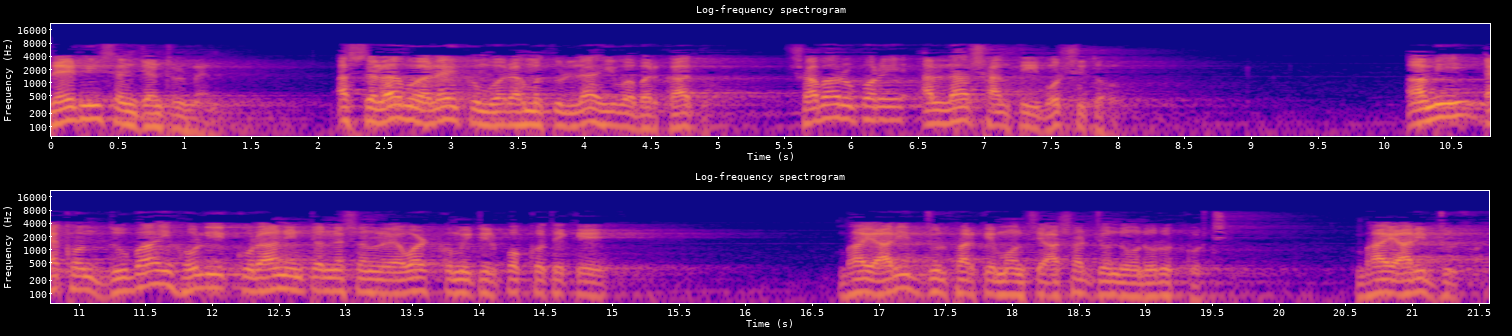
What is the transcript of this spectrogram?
Ladies and gentlemen, আসসালামু আলাইকুম ওয়া রাহমাতুল্লাহি ওয়া বারাকাতুহু সবার উপরে আল্লাহর শান্তি বর্ষিত হোক। আমি এখন Dubai holy Quran international award কমিটির পক্ষ থেকে ভাই আরিফ জুলফারকে মঞ্চে আসার জন্য অনুরোধ করছি। ভাই আরিফ জুলফার।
